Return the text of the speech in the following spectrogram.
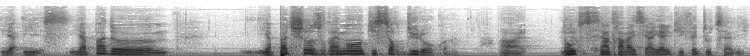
il n'y a, pas de, il a pas de choses vraiment qui sortent du lot, donc c'est un travail sériel qui fait toute sa vie.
